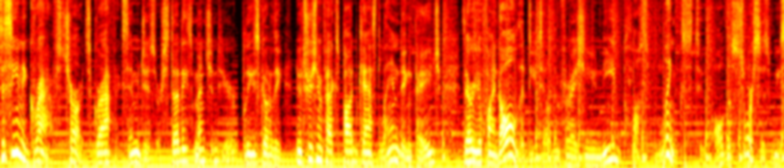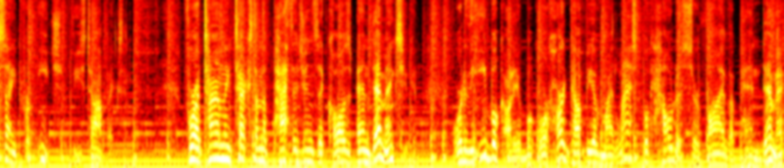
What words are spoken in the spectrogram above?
To see any graphs, charts, graphics, images, or studies mentioned here, please go to the Nutrition Facts Podcast landing page. There you'll find all the detailed information you need, plus links to all the sources we cite for each of these topics. For a timely text on the pathogens that cause pandemics, you can order the ebook, audiobook, or hard copy of my last book, How to Survive a Pandemic.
